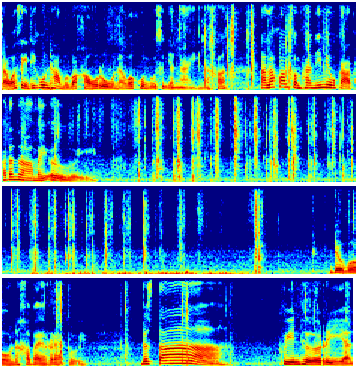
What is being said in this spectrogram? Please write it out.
แต่ว่าสิ่งที่คุณทำเหมือนว่าเขารู้นะว่าคุณรู้สึกยังไงนะคะอะแล้วความสัมพันธ์นี้มีโอกาสพัฒนาไหมเอ่ย The World นะคะใบแรกเลย The Star ควีนถือเหรียญ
